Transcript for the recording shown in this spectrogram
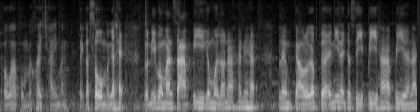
เพราะว่าผมไม่ค่อยใช้มัน แต่ก็โซมเหมือนกันแหละ ตัวนี้ประมาณ 3 ปีกันหมดแล้วนะเนี่ยเริ่มเก่าแล้วครับแต่อันนี้น่าจะ 4 ปี 5 ปีแล้วนะ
